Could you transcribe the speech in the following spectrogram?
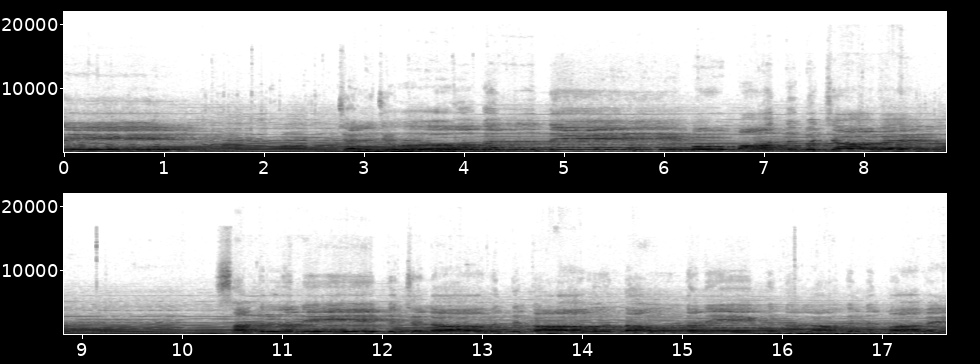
ਤੇ ਜਲ ਜੋਗਨ ਤੇ ਬੋ ਪਾਤ ਬਚਾਵੇ। ਸਤਰ ਅਨੇਕ ਚਲਾਵਤ ਕਾਵ ਤਉ ਤਨੇਕ ਨ ਲਾਗਨ ਪਾਵੇ।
